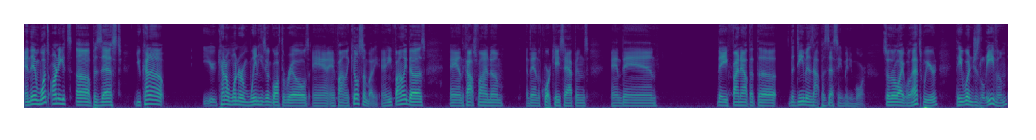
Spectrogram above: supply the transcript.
And then once Arnie gets uh, possessed, you kind of you're kind of wondering when he's gonna go off the rails and and finally kill somebody, and he finally does. And the cops find him, and then the court case happens, and then they find out that the the demon is not possessing him anymore. So they're like, well, that's weird. He wouldn't just leave him.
